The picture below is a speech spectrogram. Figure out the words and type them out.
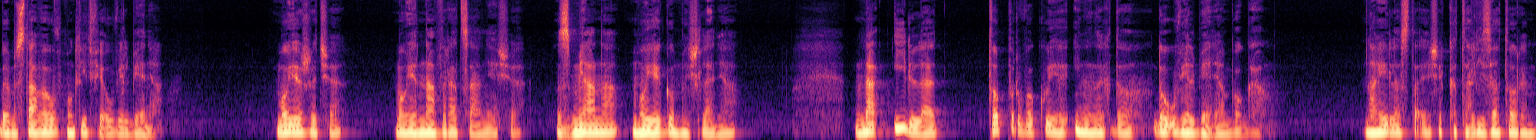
bym stawał w modlitwie uwielbienia. Moje życie moje nawracanie się, zmiana mojego myślenia, na ile to prowokuje innych do, do uwielbienia Boga, na ile staje się katalizatorem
